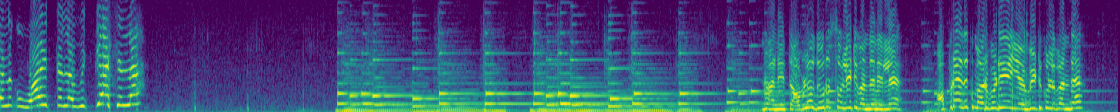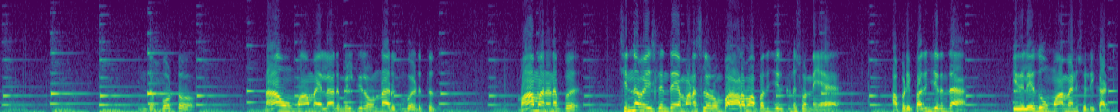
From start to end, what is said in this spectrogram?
எனக்கு வயிற்றுல வித்தியாசம் இல்ல? நான் நேத்து அவ்வளவு தூரம் சொல்லிட்டு வந்தேன்ல அப்புறம் எதுக்கு மறுபடியும் என் வீட்டுக்குள்ள வந்த? இந்த போட்டோ நான் உன் மாமா எல்லாரும் மிலிட்டரியில் ஒண்ணா இருக்கும்போது எடுத்தது. மாமா நினப்பு சின்ன வயசுல இருந்தே மனசுல ரொம்ப ஆழமா பதிஞ்சிருக்குன்னு சொன்னீங்க அப்படி பதிஞ்சிருந்தா இதுல எதுவும் மாமன்னு சொல்லி காட்டு.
